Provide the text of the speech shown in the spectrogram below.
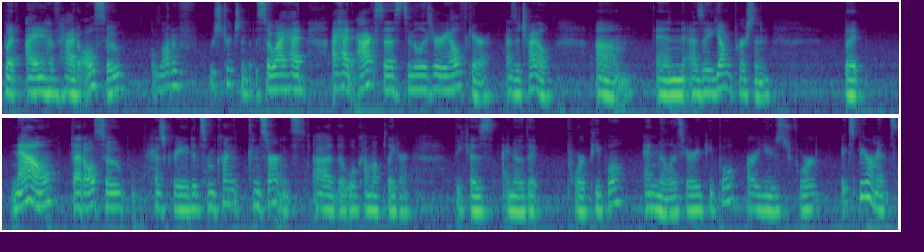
but i have had also a lot of restrictions so i had i had access to military health care as a child um, and as a young person but now that also has created some con- concerns uh, that will come up later because I know that poor people and military people are used for experiments.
